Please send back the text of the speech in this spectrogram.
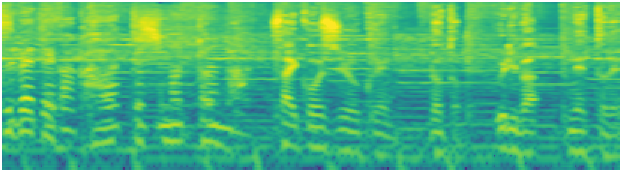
全てが変わってしまったんだ。最高10億円ロト売り場ネットで。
